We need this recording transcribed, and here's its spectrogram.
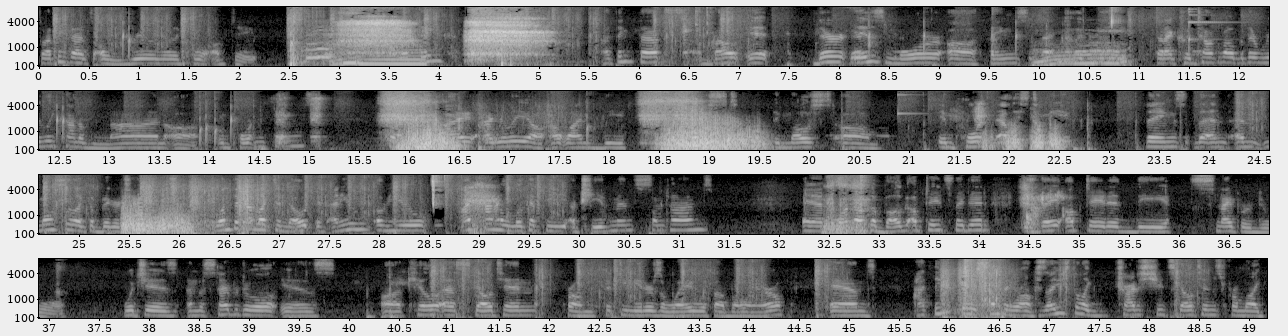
so I think that's a really, really cool update. I think, I think that's about it. There is more uh, things that could be that I could talk about, but they're really kind of non-important uh, things. So I, I, really uh, outlined the most, the most um, important, at least to me, things, and, and mostly like the bigger challenges. One thing I'd like to note, if any of you, I kind of look at the achievements sometimes, and one of the bug updates they did is they updated the sniper duel, which is, and the sniper duel is uh, kill a skeleton from 50 meters away with a bow and arrow, and I think there was something wrong, because I used to like try to shoot skeletons from like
